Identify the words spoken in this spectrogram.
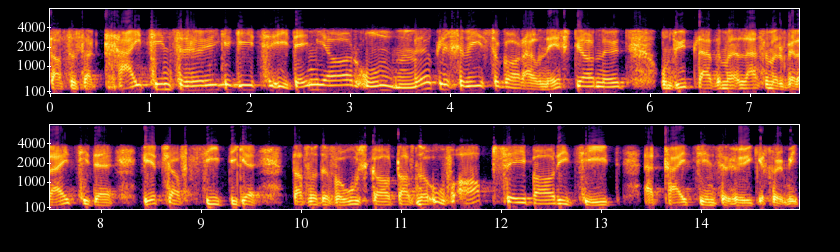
dass es keine Zinserhöhungen gibt in diesem Jahr und möglicherweise sogar auch nächstes Jahr nicht. Und heute lesen wir, lesen wir bereits in den Wirtschaftszeitungen, dass man davon ausgeht, dass noch auf absehbare Zeit keine Zinserhöhungen kommen.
